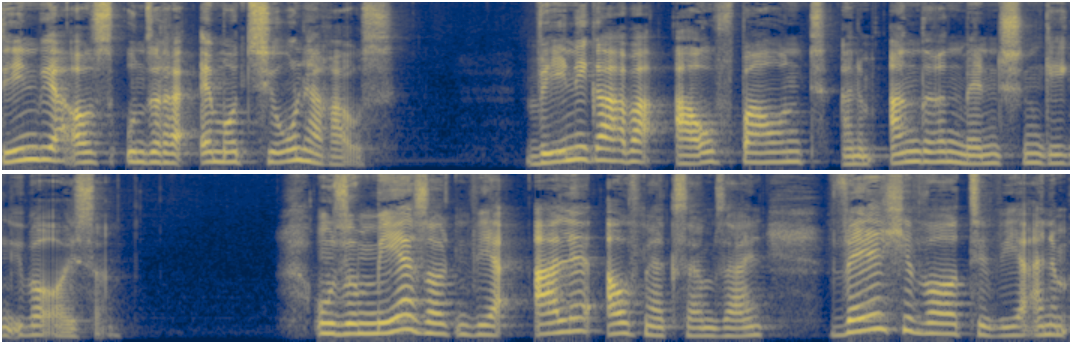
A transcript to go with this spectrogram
den wir aus unserer Emotion heraus, weniger aber aufbauend einem anderen Menschen gegenüber äußern. Umso mehr sollten wir alle aufmerksam sein, welche Worte wir einem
